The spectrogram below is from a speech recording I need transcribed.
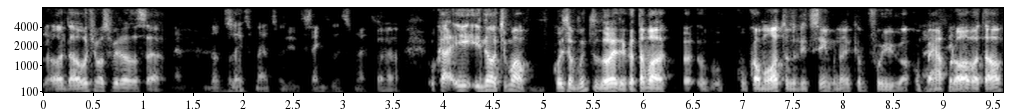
Da, da, última subida da serra. É, dá 200 metros ali, 100, 200 metros. É. O cara, e, e, não, tinha uma coisa muito doida, que eu tava com a moto do 25, né, que eu fui acompanhar é, a prova e tal,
